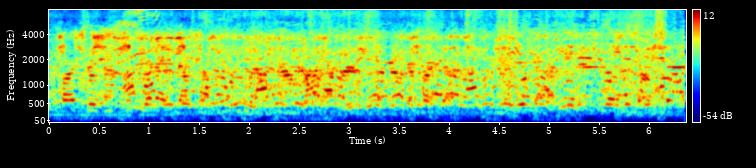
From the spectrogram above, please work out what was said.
Thank you.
